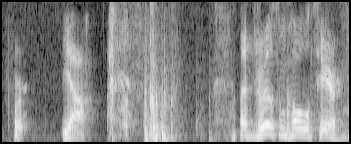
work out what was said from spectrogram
For yeah. Let's drill some holes here.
